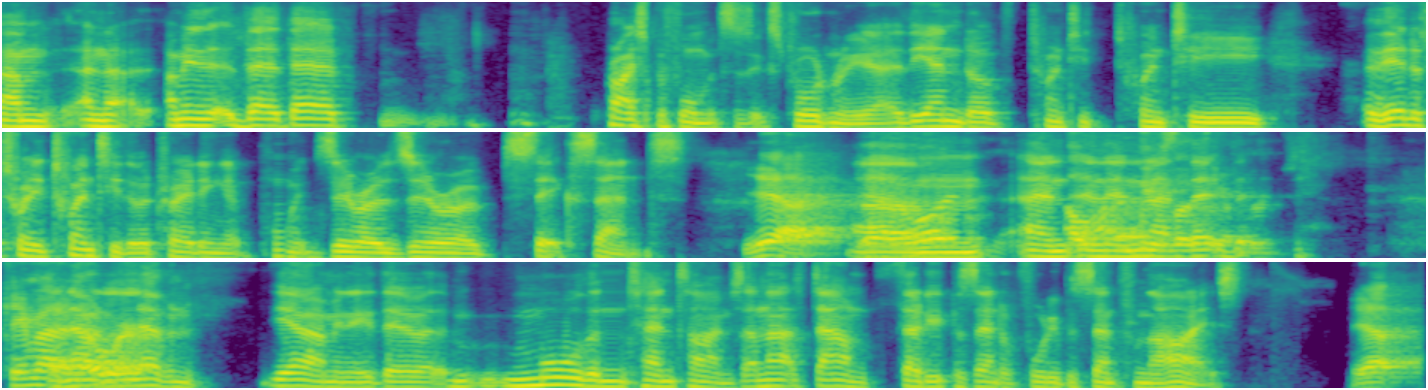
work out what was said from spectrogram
Um, and uh, I mean, their, their price performance is extraordinary. At the end of 2020, at the end of 2020, they were trading at 0.006 cents. Yeah. yeah um, well, and, and then that, they, came out of nowhere. 11 yeah, I mean, they're more than 10 times, and that's down 30% or 40% from the highs. Yeah.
